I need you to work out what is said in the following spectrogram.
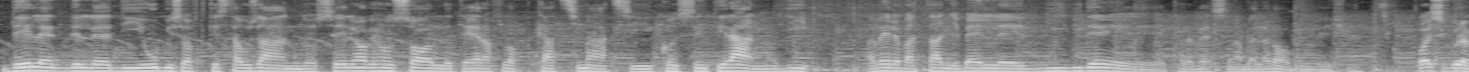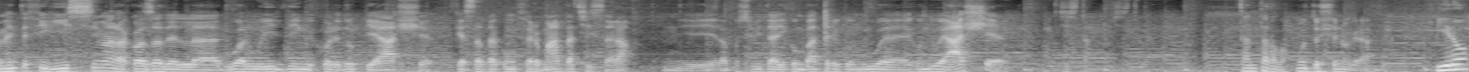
delle- del- di Ubisoft che sta usando, se le nuove console teraflop cazzi mazzi consentiranno di avere battaglie belle vivide, potrebbe essere una bella roba invece. Poi sicuramente fighissima la cosa del dual wielding con le doppie asce, che è stata confermata, ci sarà. Quindi la possibilità di combattere con due, con due asce ci sta, ci sta. Tanta roba. Molto scenografico. Piro?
